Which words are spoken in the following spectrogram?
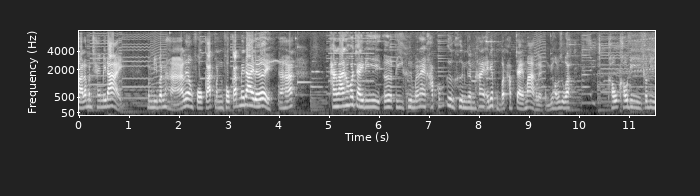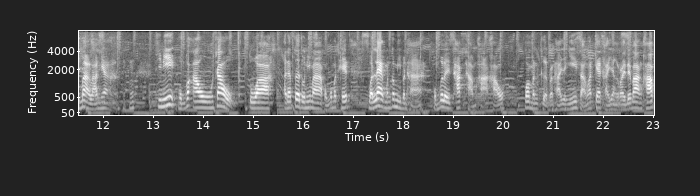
มาแล้วมันใช้ไม่ได้ มันมีปัญหาเรื่องโฟกัสมันโฟกัสไม่ได้เลยนะฮะทางร้านเขาก็ใจดีเออตีคืนมาได้ครับเขาก็คืนคืนเงินให้ไอเนี้ผมประทับใจมากเลย ผมมีความรู้สึกว่า เขาเขาดีเขาดีมากร้านเนี้ยทีนี้ผมก็เอาเจ้าตัวอะแดปเตอร์ตัวนี้มา ผมก็มาเทสวันแรกมันก็มีปัญหา ผมก็เลยทักถามขาเขาว่ามันเกิดปัญหาอย่างนี้สามารถแก้ไขอย่างไรได้บ้างครับ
